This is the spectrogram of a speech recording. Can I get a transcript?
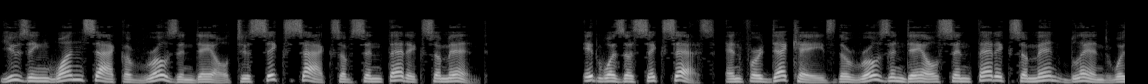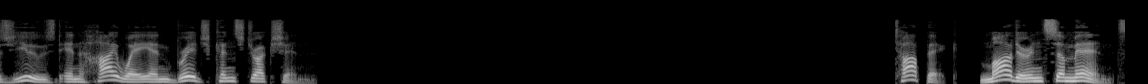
using one sack of Rosendale to six sacks of synthetic cement. It was a success, and for decades the Rosendale synthetic cement blend was used in highway and bridge construction. Topic Modern cements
